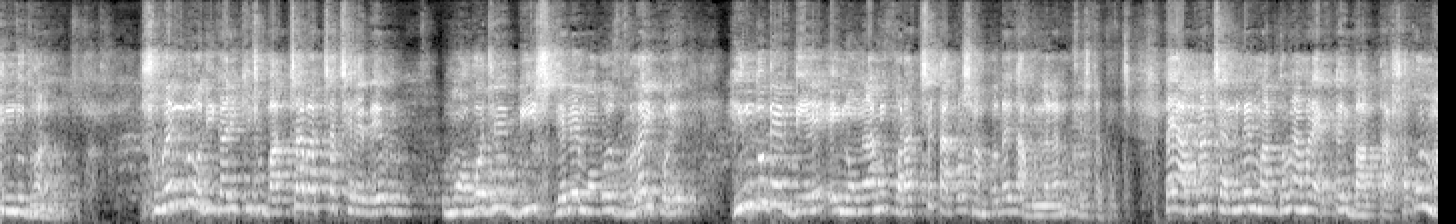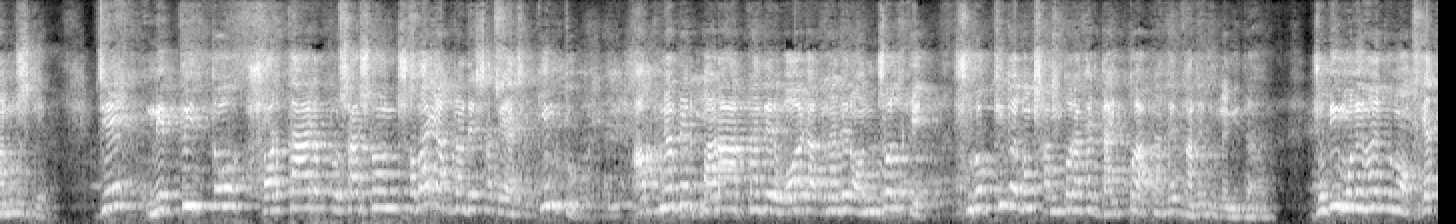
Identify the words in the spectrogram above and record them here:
হিন্দু ধর্ম। শুভেন্দু অধিকারী কিছু বাচ্চা বাচ্চা ছেলেদের মগজে বিষ ঢেলে মগজ ধোলাই করে হিন্দুদের দিয়ে এই নোংরামি করাচ্ছে, তারপর সাম্প্রদায়িক আগুন লাগানোর চেষ্টা করছে। তাই আপনার চ্যানেলের মাধ্যমে আমার একটাই বার্তা, সকল মানুষকে, যে নেতৃত্ব, সরকার, প্রশাসন, সবাই আপনাদের সাথে আছে, কিন্তু আপনাদের পাড়া, আপনাদের ওয়ার্ড, আপনাদের অঞ্চলকে সুরক্ষিত এবং শান্ত রাখার দায়িত্ব আপনাদের কাঁধে তুলে নিতে হবে যদি মনে হয় কোনো অজ্ঞাত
